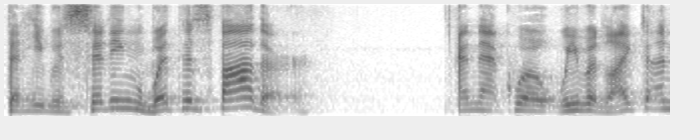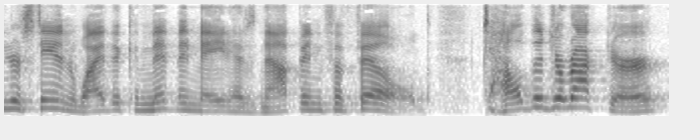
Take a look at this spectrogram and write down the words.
that he was sitting with his father and that quote, we would like to understand why the commitment made has not been fulfilled. Tell the director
